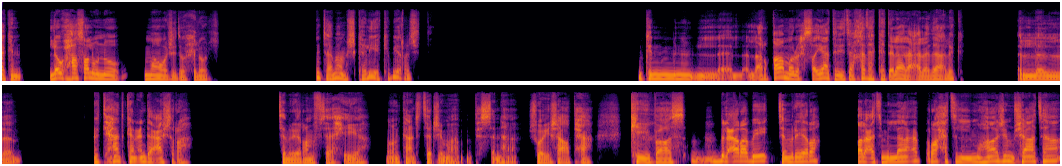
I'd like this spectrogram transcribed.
لكن لو حصلوا إنه ما وجدوا حلول أنت أمام إشكالية كبيرة جدا. يمكن من ال- ال- الأرقام والإحصائيات اللي تأخذها كدلالة على ذلك ال- ال- الاتحاد كان عنده عشرة تمريرة مفتاحية وإن كانت الترجمة تحس إنها شوي شاطحة. كي باس بالعربي تمريرة طلعت من لاعب راحت للمهاجم شاتها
